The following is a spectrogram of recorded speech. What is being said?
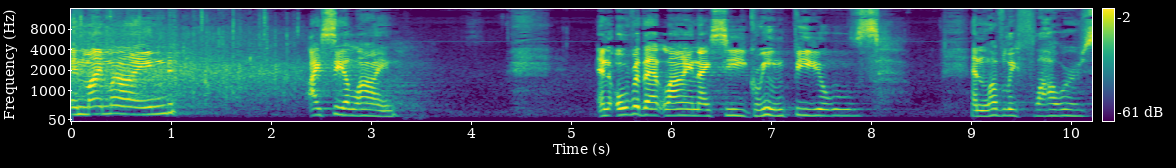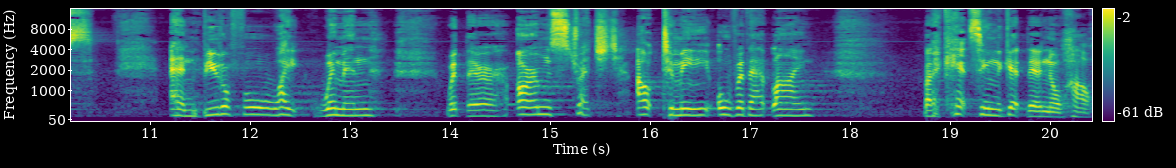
In my mind, I see a line. And over that line, I see green fields and lovely flowers and beautiful white women with their arms stretched out to me over that line. But I can't seem to get there no how.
